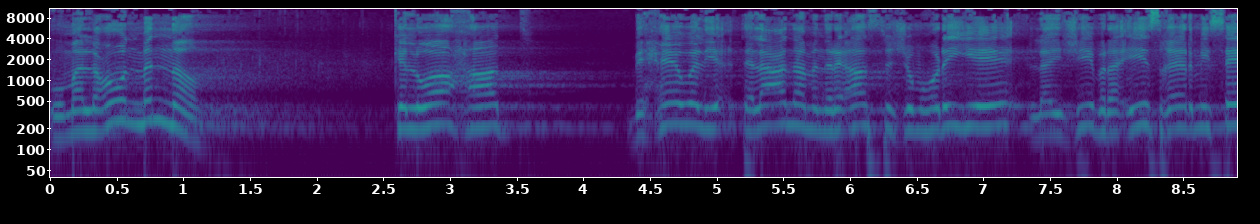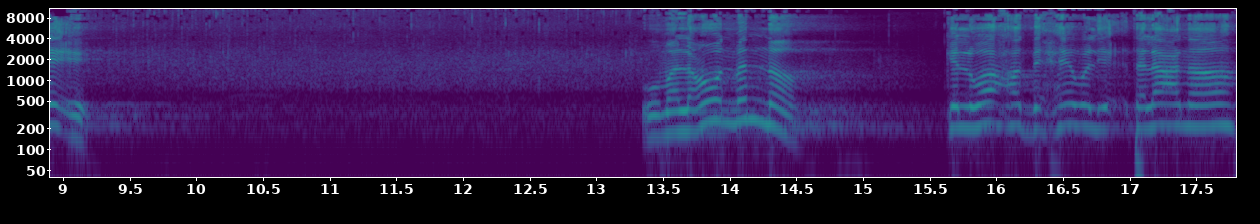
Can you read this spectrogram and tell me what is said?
وملعون منا كل واحد بيحاول يقتلعنا من رئاسة الجمهورية ليجيب رئيس غير مسائي. وملعون منا كل واحد بيحاول يقتلعنا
